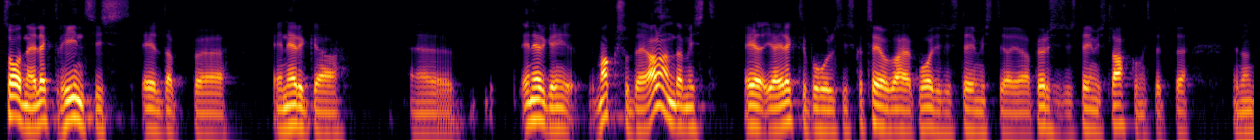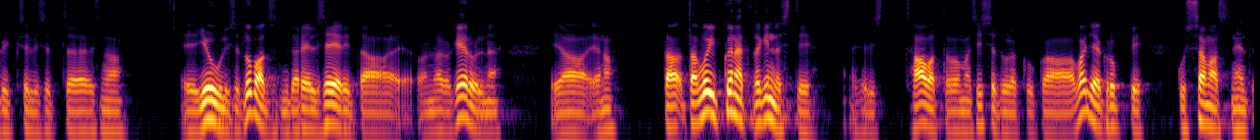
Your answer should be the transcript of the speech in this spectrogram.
soodne elektri hind siis eeldab äh, energia, energiamaksude alandamist ja, ja elektri puhul siis ka CO2 kvoodisüsteemist ja, ja börsisüsteemist lahkumist, et need on kõik sellised üsna jõulised lubadused, mida realiseerida on väga keeruline. ja, ja noh, ta, ta võib kõnetada kindlasti sellist haavatavama sissetulekuga valijagruppi, kus samas need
